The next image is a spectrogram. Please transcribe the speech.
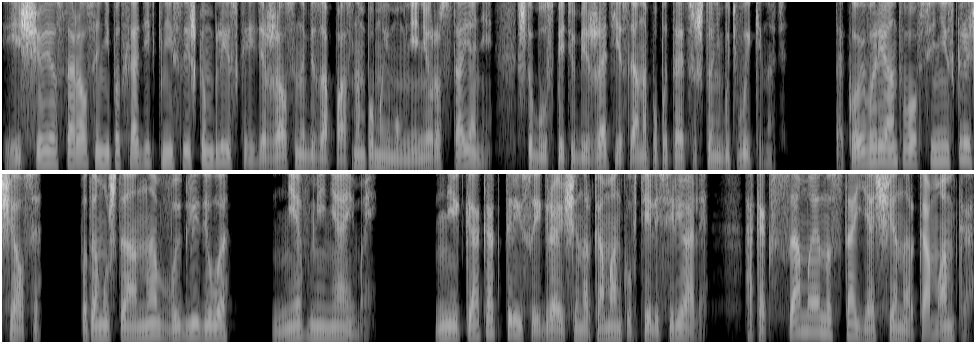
Еще я старался не подходить к ней слишком близко и держался на безопасном, по моему мнению, расстоянии, чтобы успеть убежать, если она попытается что-нибудь выкинуть. Такой вариант вовсе не исключался, потому что она выглядела невменяемой. Не как актриса, играющая наркоманку в телесериале, а как самая настоящая наркоманка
